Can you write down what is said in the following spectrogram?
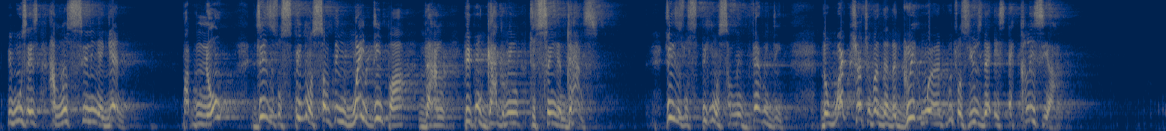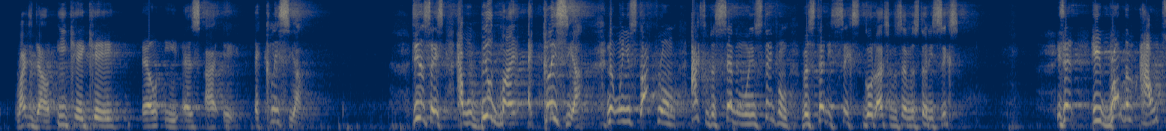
People who says, I'm not sinning again. But no, Jesus was speaking of something way deeper than people gathering to sing and dance. Jesus was speaking of something very deep. The word church over there, the Greek word which was used there is ecclesia. Write it down E K K L E S I A. Ecclesia. Jesus says, I will build my ecclesia. Now, when you start from Acts chapter 7, when you start from verse 36, go to Acts chapter 7, verse 36. He said, He brought them out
